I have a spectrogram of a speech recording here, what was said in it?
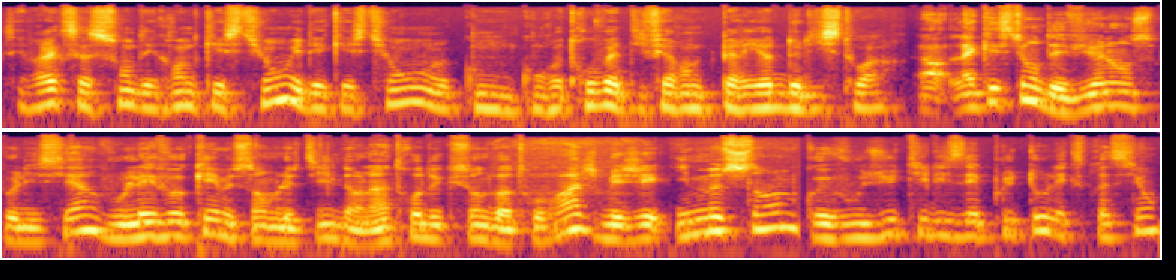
C'est vrai que ce sont des grandes questions et des questions euh, qu'on retrouve à différentes périodes de l'histoire. Alors la question des violences policières, vous l'évoquez, me semble-t-il, dans l'introduction de votre ouvrage, mais il me semble que vous utilisez plutôt l'expression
